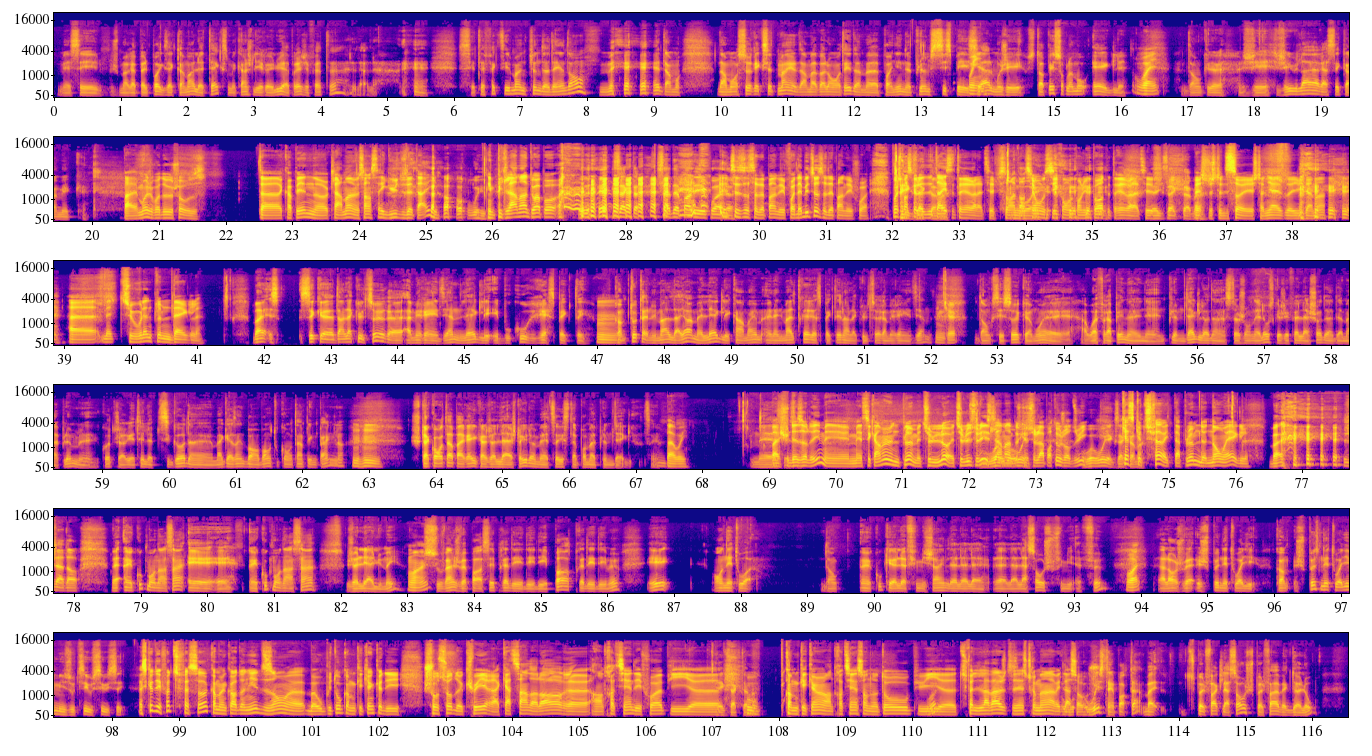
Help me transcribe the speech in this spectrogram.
Mais c'est, je me rappelle pas exactement le texte, mais quand je l'ai relu après, j'ai fait, ah là là. C'est effectivement une plume de dindon, mais dans mon, dans mon surexcitement et dans ma volonté de me pogner une plume si spéciale, moi j'ai stoppé sur le mot aigle. Ouais. Donc euh, j'ai eu l'air assez comique. Ben, moi, je vois deux choses. Ta copine a clairement un sens aigu du détail. Oh oui, Et puis clairement, toi, pas. exactement. Ça dépend des fois. c'est ça, ça dépend des fois. D'habitude, ça dépend des fois. Moi, je pense que le détail, c'est très relatif. Son intention Ouais. aussi qu'on lui porte est très relatif. Exactement. Ben, je, je te dis ça et je te niaise, là, évidemment. Euh, mais tu voulais une plume d'aigle. Ben, c'est que dans la culture euh, amérindienne, l'aigle est, est beaucoup respecté. Hmm. Comme tout animal d'ailleurs, mais l'aigle est quand même un animal très respecté dans la culture amérindienne. Donc, c'est sûr que moi, euh, avoir frappé une, une- une plume d'aigle dans cette journée-là où ce que j'ai fait l'achat de, de ma plume, écoute, j'aurais été le petit gars d'un magasin de bonbons tout content ping-pong. là. Mhm. J'étais content pareil quand je l'ai acheté, là, mais tu sais, c'était pas ma plume d'aigle. Ben oui. Mais Ben, je suis désolé, mais, mais c'est quand même une plume. Et tu l'as. Et tu l'utilises Ouais, clairement parce que tu l'as apporté aujourd'hui. Oui, oui, exactement. Qu'est-ce que tu fais avec ta plume de non-aigle? Ben, j'adore. Ben, un coup que mon encens est, est- un coup que mon encens, je l'ai allumé. Ouais. Souvent, je vais passer près des, des- des portes, près des, des murs, et on nettoie. Donc, un coup que le fumigène, la, la, la, la- la- la sauge fume, Ouais. alors je, vais, je peux nettoyer. Comme, je peux nettoyer mes outils aussi, aussi. Est-ce que des fois tu fais ça comme un cordonnier, disons, euh, ben, ou plutôt comme quelqu'un qui a des chaussures de cuir à 400 dollars entretien des fois, puis euh, Exactement. ou comme quelqu'un entretient son auto, puis euh, tu fais le lavage des instruments avec de la sauce. Oui, c'est important. Ben, tu peux le faire avec la sauce, tu peux le faire avec de l'eau,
